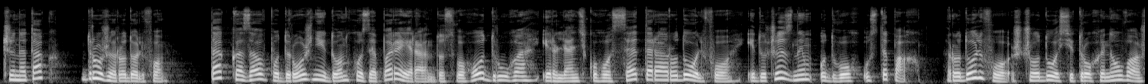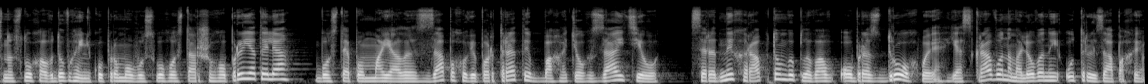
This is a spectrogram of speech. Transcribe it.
Чи не так, друже Родольфо? Так казав подорожній Дон Хозе Перейра до свого друга ірлянського сетера Родольфо, ідучи з ним удвох у степах. Родольфо, що досі трохи неуважно слухав довгеньку промову свого старшого приятеля, бо степом маяли запахові портрети багатьох зайців, Серед них раптом випливав образ дрохви, яскраво намальований у три запахи,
